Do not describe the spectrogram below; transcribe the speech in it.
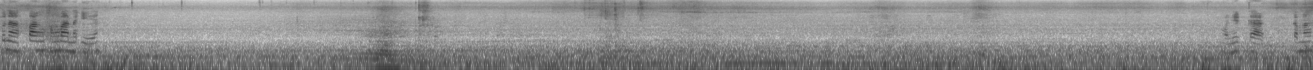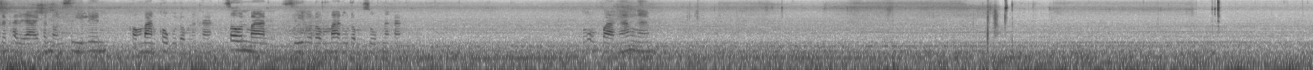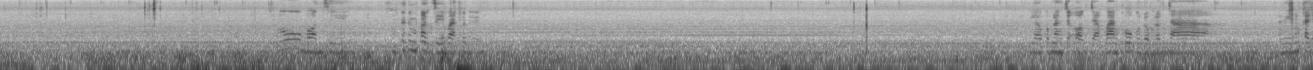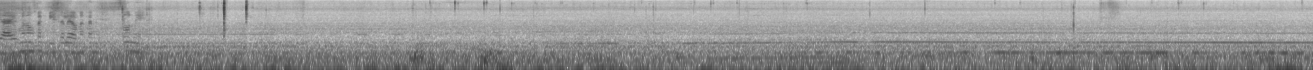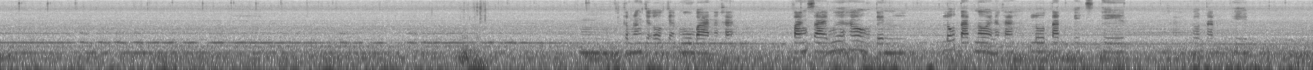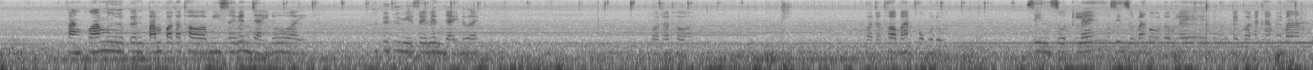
ก็น่ะฟังของบ้านนะเอ๋บรรยากาศกำลังจะขยายถนนซีเลนของบ้านโคกุดมนะคะ โซนบ้าน สีอุดมบ้านอุดมสุขนะคะโอ้ป่างามงามโอ้บอนสี บอนสีบ้านคนอื่น เรา กำลังจะออกจากบ้านโคกอุดมแล้วจ้า อันนี้มันขยายมาตั้งแต่ปีที่แล้วนะคะโซนนี้ อืมกำ ลังจะออกจากหมู่บ้านนะคะ ฟังซ้ายเมื่อเฮ้าเป็นโลตัสน้อยนะคะ โลตัสเอ็กซ์เพสโลตัสเพสฝั่งขวามือเป็นปั๊มปตทมีเซเว่นใหญ่ด้วย มีเซเว่นใหญ่ด้วย ปตท ปตทบ้านโคกอุดม สิ้นสุดแล้วสิ้นสุดบ้านโคกอุดมแล้วไปก่อนนะคะ บ๊ายบาย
